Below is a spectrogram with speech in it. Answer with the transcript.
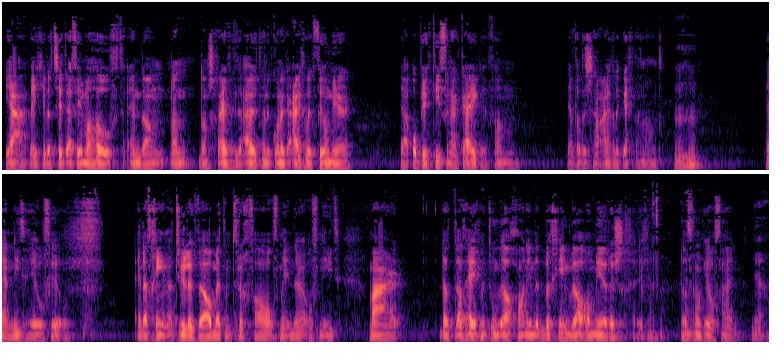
ja, weet je, dat zit even in mijn hoofd. En dan, dan, dan schrijf ik het uit en dan kon ik er eigenlijk veel meer ja, objectiever naar kijken. Van, ja, wat is nou eigenlijk echt aan de hand? Mhm. Ja, niet heel veel. En dat ging natuurlijk wel met een terugval of minder of niet. Maar dat, dat heeft me toen wel gewoon in het begin wel al meer rust gegeven. Dat vond ik heel fijn. Ja.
